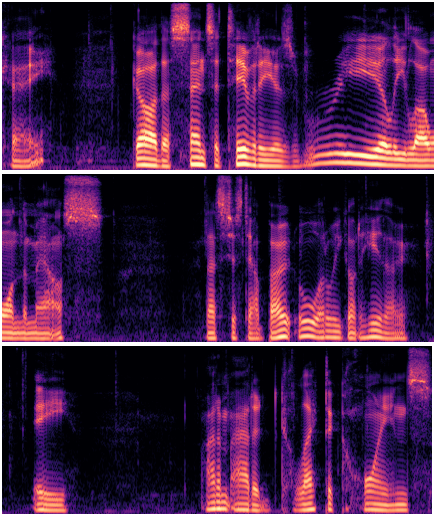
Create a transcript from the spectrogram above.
Okay. God, the sensitivity is really low on the mouse. That's just our boat. Oh, what do we got here, though? E. Item added. Collector coins.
